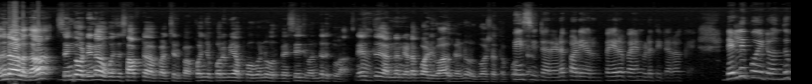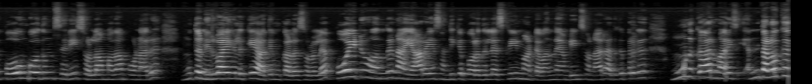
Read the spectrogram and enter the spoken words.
அதனாலதான் செங்கோட்டையினா கொஞ்சம் சாஃப்டா வச்சிருப்பான் கொஞ்சம் பொறுமையா போங்கன்னு ஒரு மெசேஜ் வந்திருக்கலாம். நேத்து அண்ணன் எடப்பாடி வாழ்கன்னு ஒரு கோஷத்தை பேசிட்டார். எடப்பாடி அவர்கள் பெயரை பயன்படுத்திட்டார். ஓகே டெல்லி போயிட்டு வந்து போகும்போதும் சரி சொல்லாம தான் போனாரு. மூத்த நிர்வாகிகளுக்கே அதிமுக சொல்லல. போயிட்டும் வந்து நான் யாரையும் சந்திக்க போறதில்ல ஸ்கிரீன் மாட்ட வந்தேன் அப்படின்னு சொன்னாரு. அதுக்கு பிறகு மூணு கார் மாதிரி எந்த அளவுக்கு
